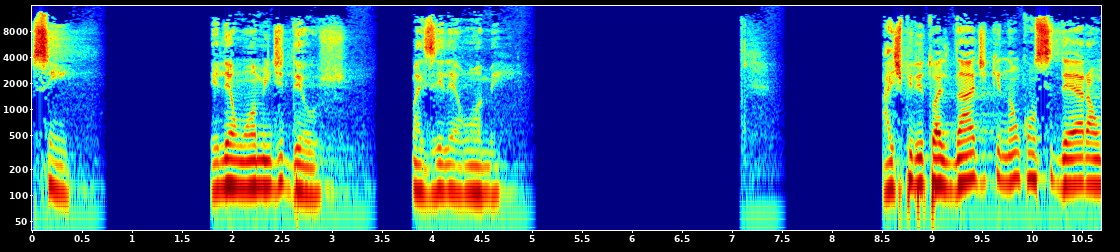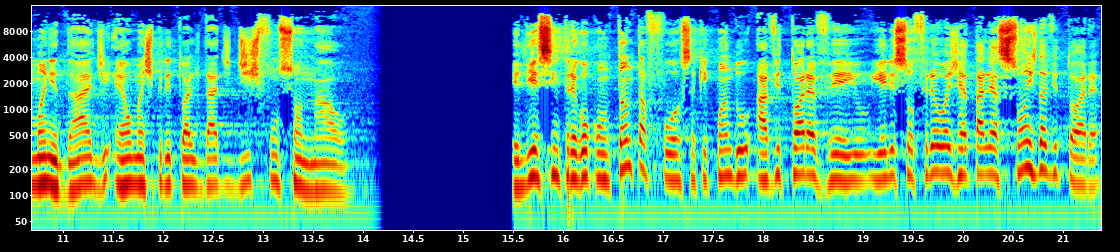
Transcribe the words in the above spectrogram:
Sim, ele é um homem de Deus, mas ele é homem. A espiritualidade que não considera a humanidade é uma espiritualidade disfuncional. Elias se entregou com tanta força que, quando a vitória veio e ele sofreu as retaliações da vitória,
